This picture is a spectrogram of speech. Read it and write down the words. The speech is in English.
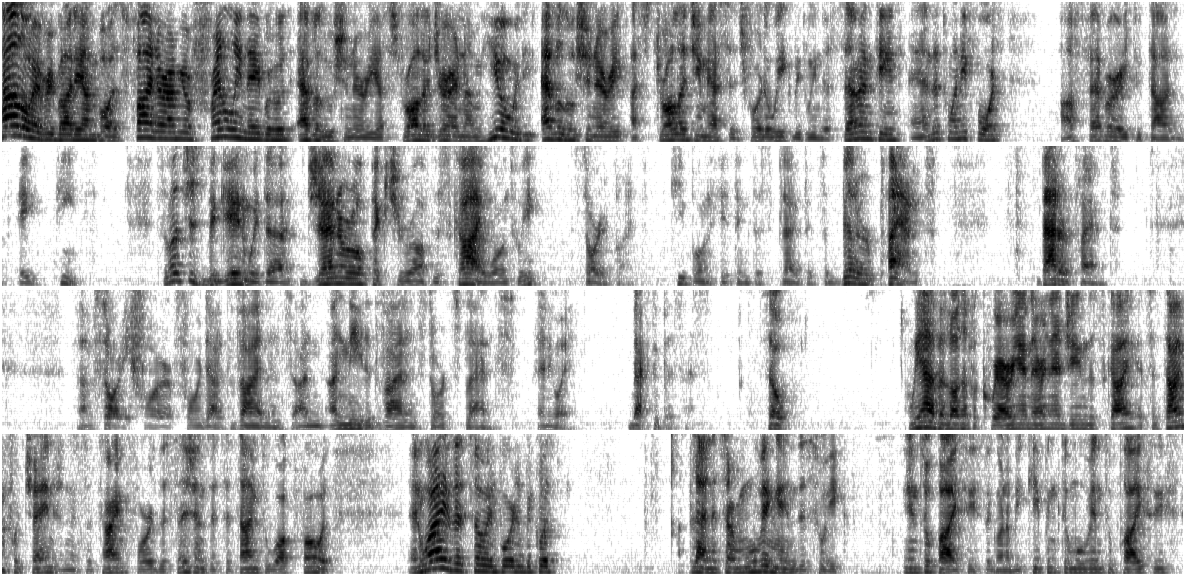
Hello everybody, I'm Boaz Fyler. I'm your friendly neighborhood evolutionary astrologer and I'm here with the evolutionary astrology message for the week between the 17th and the 24th of February 2018. So let's just begin with a general picture of the sky, won't we? Sorry plant, keep on hitting this plant. It's a bitter plant. Batter plant. I'm sorry for, for that violence, un, unneeded violence towards plants. Anyway back to business. So we have a lot of Aquarian energy in the sky. It's a time for change and it's a time for decisions. It's a time to walk forward. And why is it so important? Because planets are moving in this week into Pisces. They're going to be keeping to move into Pisces.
